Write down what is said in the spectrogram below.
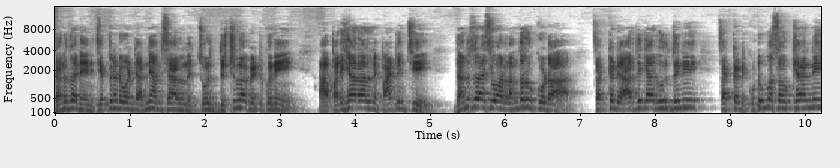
కనుక నేను చెప్పినటువంటి అన్ని అంశాలను చూ దృష్టిలో పెట్టుకుని ఆ పరిహారాలని పాటించి ధనుసు రాశి వాళ్ళందరూ కూడా చక్కటి ఆర్థికాభివృద్ధిని చక్కటి కుటుంబ సౌఖ్యాన్ని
